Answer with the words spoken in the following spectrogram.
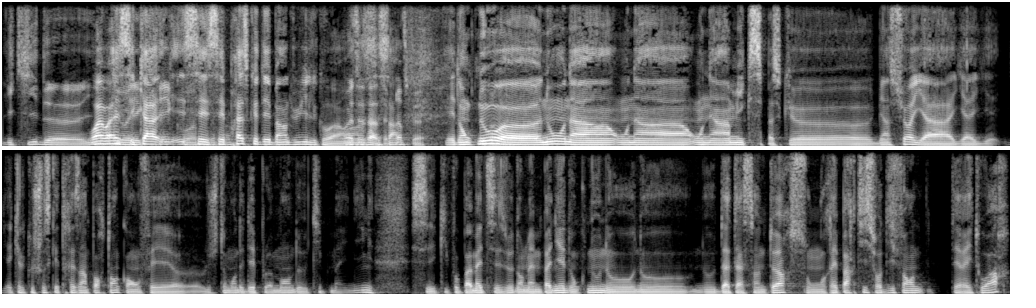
liquide. euh, Ouais, ouais, c'est un presque des bains d'huile, quoi. Ouais, hein, c'est ça. Presque. Et donc nous, euh, nous on a, on a, on a un mix parce que bien sûr il y a, il y, a, y a quelque chose qui est très important quand on fait euh, justement des déploiements de type mining, c'est qu'il faut pas mettre ses œufs dans le même panier. Donc nous, nos, nos, nos data centers sont répartis sur différents territoires,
